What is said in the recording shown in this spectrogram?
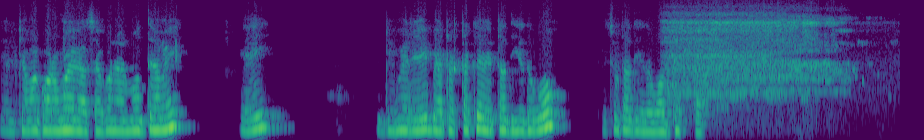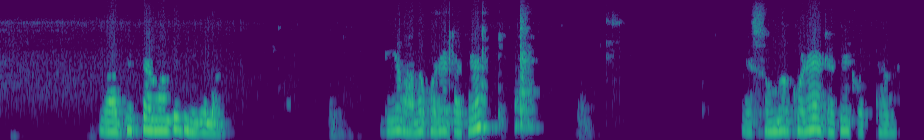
তেলটা আমার গরম হয়ে গেছে, এখন এর মধ্যে আমি এই ডিমের এই ব্যাটারটাকে এটা দিয়ে দেবো, কিছুটা দিয়ে দেবো অর্ধেকটা। এই অর্ধেকটা এর মধ্যে দিয়ে দিলাম। দিয়ে ভালো করে এটাকে বেশ সুন্দর করে এটাকে করতে হবে।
